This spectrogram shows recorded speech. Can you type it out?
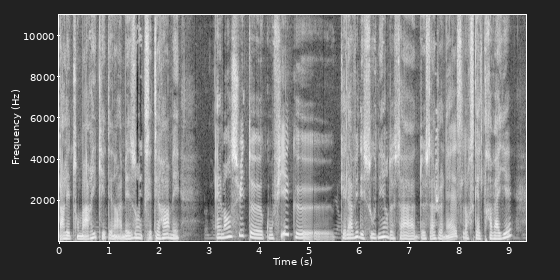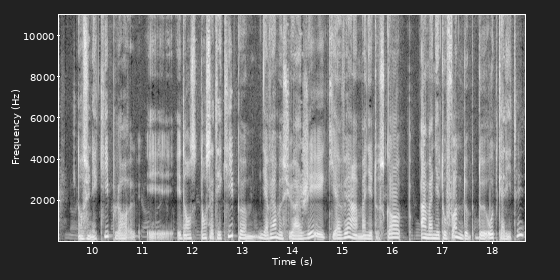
parler de son mari qui était dans la maison, etc. Mais elle m'a ensuite euh, confié que qu'elle avait des souvenirs de sa jeunesse lorsqu'elle travaillait dans une équipe et, dans, cette équipe il y avait un monsieur âgé qui avait un magnétoscope un magnétophone de, haute qualité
